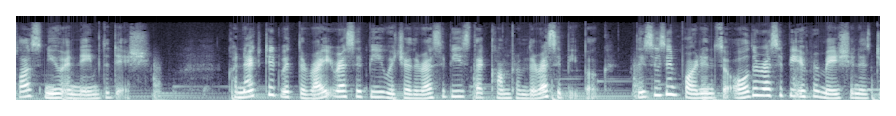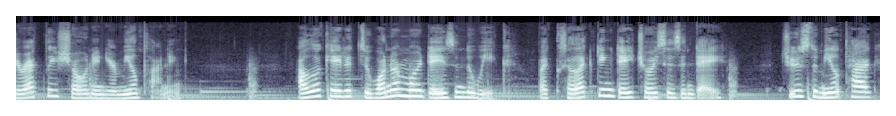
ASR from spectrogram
plus new and name the dish. Connect it with the right recipe, which are the recipes that come from the recipe book. This is important so all the recipe information is directly shown in your meal planning. Allocate it to one or more days in the week by selecting day choices in day. Choose the meal tag,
